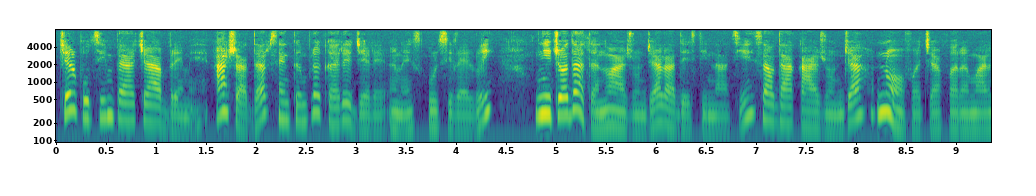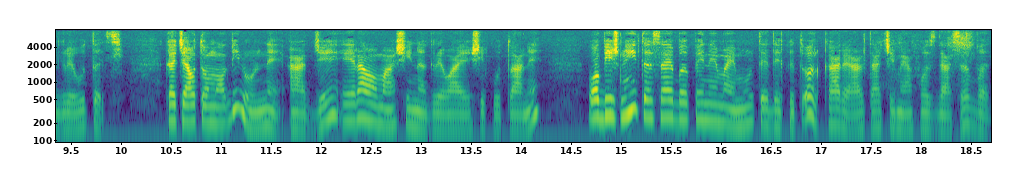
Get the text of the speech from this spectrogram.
cel puțin pe acea vreme. Așadar, se întâmplă că regele, în excursiile lui, niciodată nu ajungea la destinație sau dacă ajungea, nu o făcea fără mari greutăți, căci automobilul NAG era o mașină greoaie și cu toane, obișnuită să aibă pene mai multe decât oricare alta ce mi-a fost dat să văd.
